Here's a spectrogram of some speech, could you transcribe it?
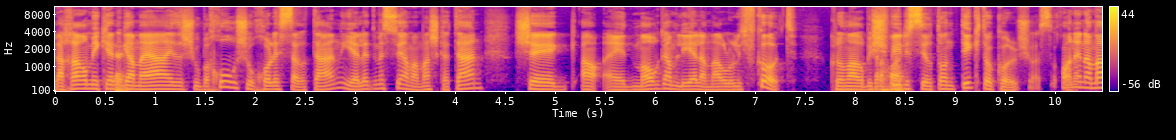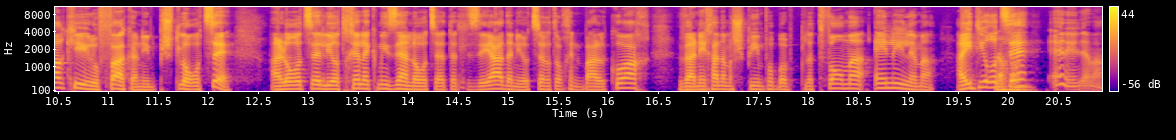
לאחר מכן כן. גם היה איזשהו בחור שהוא חולה סרטן, ילד מסוים ממש קטן, שמאור גמליאל אמר לו לבכות. כלומר בשביל נכון. סרטון טיק טוק כלשהו. אז רונן אמר כאילו fuck אני פשוט לא רוצה. אני לא רוצה להיות חלק מזה, אני לא רוצה לתת לזה יד, אני יוצר תוכן בעל כוח, ואני אחד המשפיעים פה בפלטפורמה, אין לי למה. הייתי רוצה, נכון. אין לי למה.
